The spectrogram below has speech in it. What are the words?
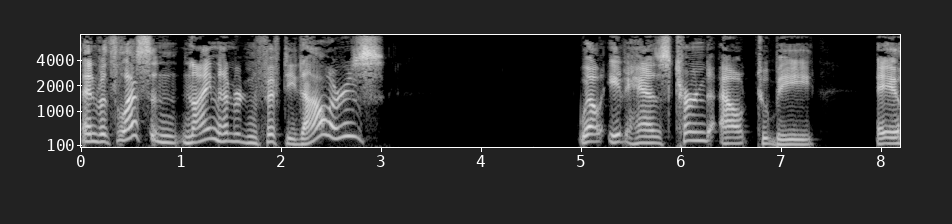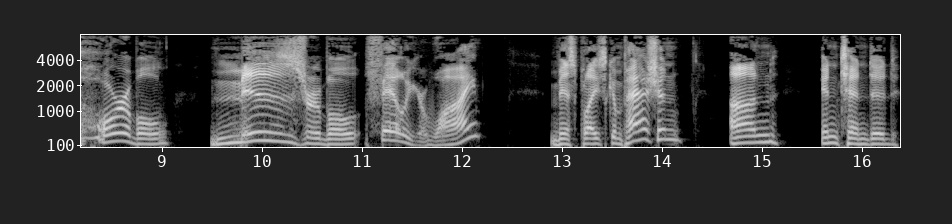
And with less than $950, well, it has turned out to be a horrible, miserable failure. Why? Misplaced compassion, unintended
